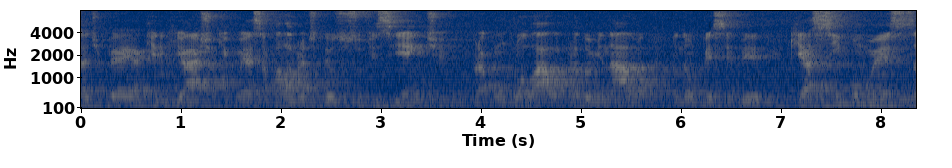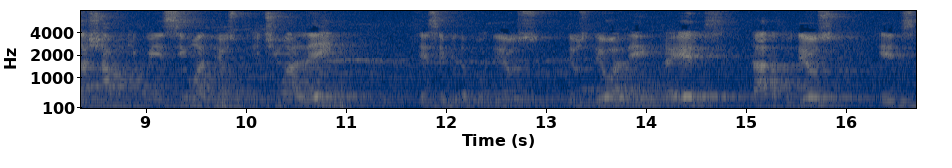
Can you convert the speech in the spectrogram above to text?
está de pé é aquele acha que conhece a palavra de Deus o suficiente para controlá-la, para dominá-la e não perceber que, assim como esses achavam que conheciam a Deus porque tinham a lei recebida por Deus, Deus deu a lei para eles, dada por Deus, eles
